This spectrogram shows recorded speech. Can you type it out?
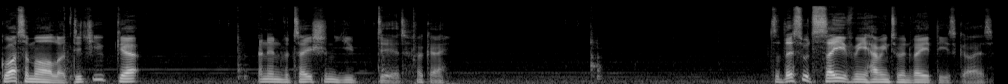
Guatemala, did you get an invitation? You did. Okay. So this would save me having to invade these guys.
